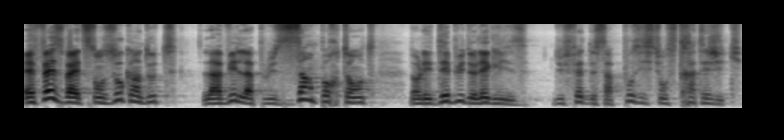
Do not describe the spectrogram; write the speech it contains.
Éphèse va être sans aucun doute la ville la plus importante dans les débuts de l'Église, du fait de sa position stratégique.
